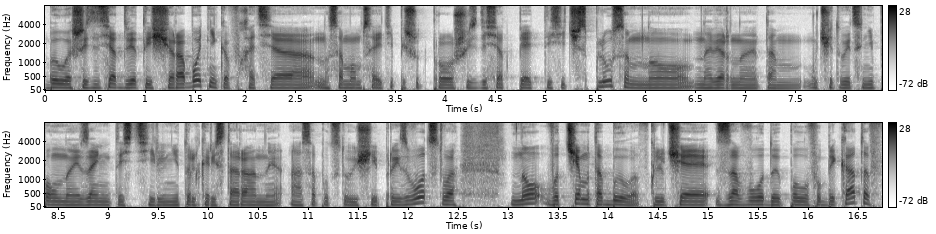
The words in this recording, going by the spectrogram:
было 62 тысячи работников, хотя на самом сайте пишут про 65 тысяч с плюсом, но, наверное, там учитывается не полная занятость или не только рестораны, а сопутствующие производства. Но вот чем это было, включая заводы полуфабрикатов,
